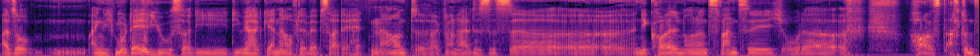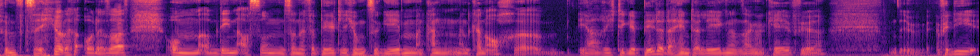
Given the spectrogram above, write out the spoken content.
also mm, eigentlich Modell-User, die, die wir halt gerne auf der Webseite hätten. Ja? Und äh, sagt man halt, das ist äh, äh Nicole 29 oder äh, Horst 58 oder, oder sowas, um, um denen auch so, ein, so eine Verbildlichung zu geben. Man kann, man kann auch äh, ja, richtige Bilder dahinter legen und sagen, okay, für, für die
